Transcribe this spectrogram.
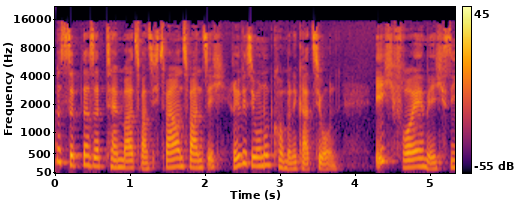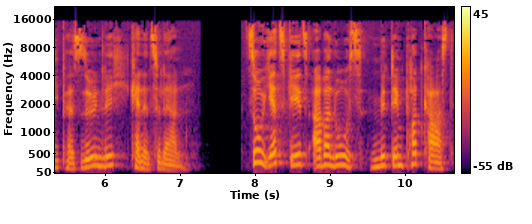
bis 7. September 2022 Revision und Kommunikation. Ich freue mich, Sie persönlich kennenzulernen. So, jetzt geht's aber los mit dem Podcast.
